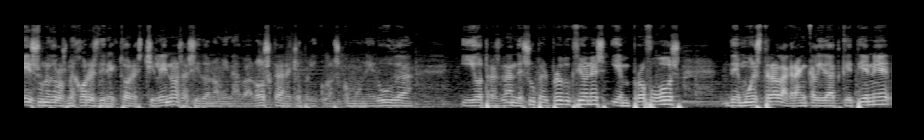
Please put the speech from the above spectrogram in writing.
es uno de los mejores directores chilenos, ha sido nominado al Oscar, ha hecho películas como Neruda y otras grandes superproducciones, y en Prófugos demuestra la gran calidad que tiene,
